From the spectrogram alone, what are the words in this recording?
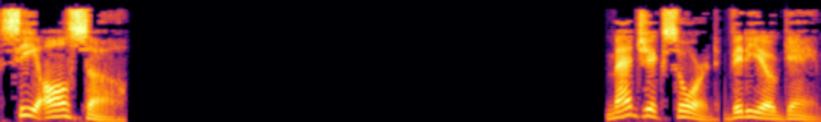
See also Magic Sword video game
